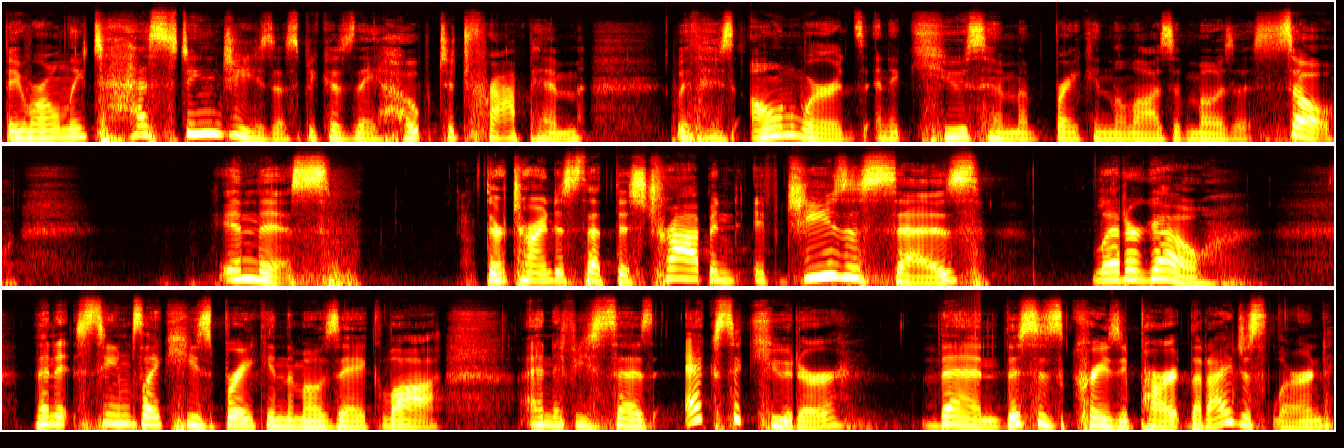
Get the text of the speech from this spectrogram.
They were only testing Jesus because they hoped to trap him with his own words and accuse him of breaking the laws of Moses. So, in this, they're trying to set this trap. And if Jesus says, let her go, then it seems like he's breaking the Mosaic law. And if he says, execute her, then this is the crazy part that I just learned,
